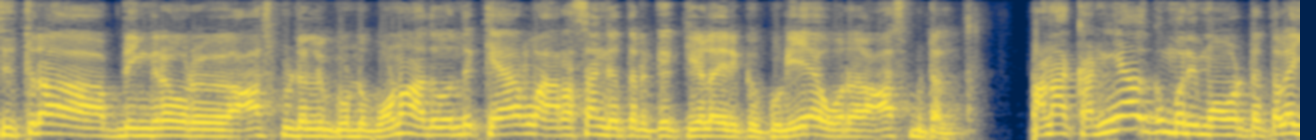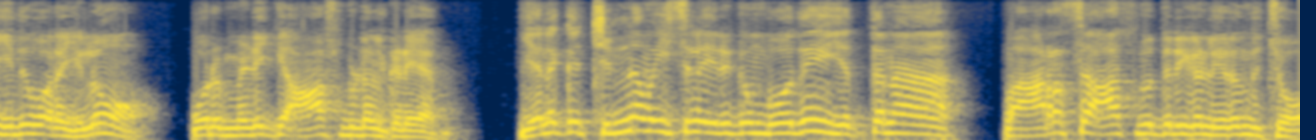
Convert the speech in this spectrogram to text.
சித்ரா அப்படிங்கிற ஒரு ஹாஸ்பிட்டலுக்கு கொண்டு போகணும். அது வந்து கேரள அரசாங்கத்திற்கு கீழே இருக்கக்கூடிய ஒரு ஹாஸ்பிட்டல். ஆனா கன்னியாகுமரி மாவட்டத்துல இதுவரையிலும் ஒரு மெடிக்கல் ஹாஸ்பிட்டல் கிடையாது. எனக்கு சின்ன வயசுல இருக்கும்போது எத்தனை அரசு ஆஸ்பத்திரிகள் இருந்துச்சோ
